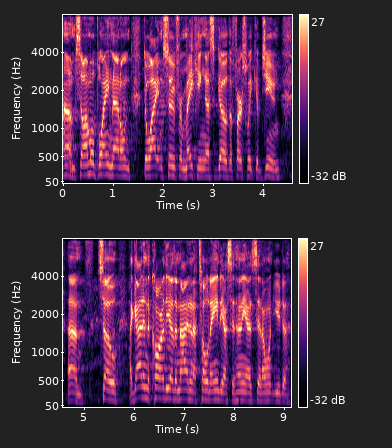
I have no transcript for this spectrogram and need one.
Um, so I'm gonna blame that on Dwight and Sue for making us go the first week of June. Um, so I got in the car the other night and I told Andy, I said, honey, I said, I want you to,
